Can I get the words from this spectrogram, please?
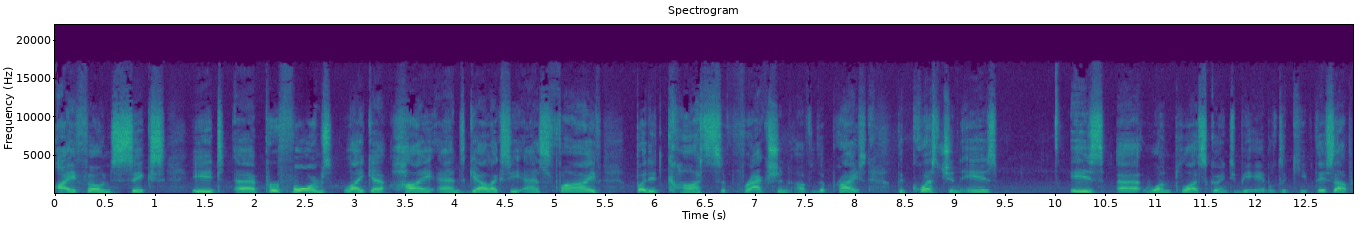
iPhone 6 it uh, performs like a high-end Galaxy S5 but it costs a fraction of the price. The question is is uh, OnePlus going to be able to keep this up?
